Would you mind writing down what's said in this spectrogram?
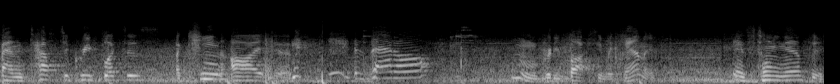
fantastic reflexes, a keen eye, and... Is that all? Hmm, pretty foxy mechanic. Hey, it's Tony Nancy.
